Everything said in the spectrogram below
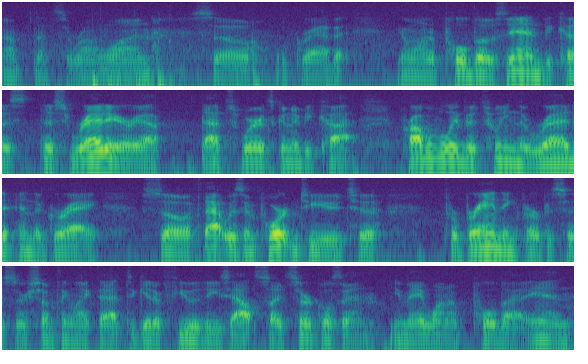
oh, that's the wrong one, so we'll grab it. You want to pull those in because this red area, that's where it's going to be cut, probably between the red and the gray. So if that was important to you to, for branding purposes or something like that, to get a few of these outside circles in, you may want to pull that in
